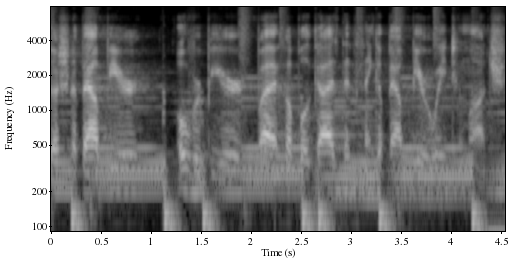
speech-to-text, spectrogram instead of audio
Discussion about beer, over beer, by a couple of guys that think about beer way too much.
